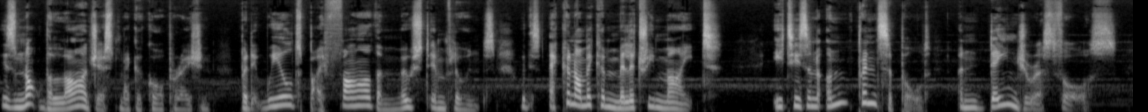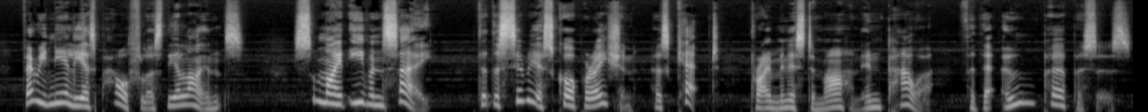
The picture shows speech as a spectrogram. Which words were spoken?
is not the largest megacorporation, but it wields by far the most influence with its economic and military might. It is an unprincipled and dangerous force, very nearly as powerful as the Alliance. Some might even say that the Sirius Corporation has kept Prime Minister Mahon in power for their own purposes.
